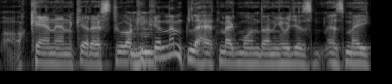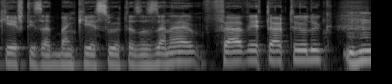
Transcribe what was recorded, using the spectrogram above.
a Canon keresztül, akiket mm-hmm. nem lehet megmondani, hogy ez, ez melyik évtizedben készült ez a zene felvétel tőlük. Mm-hmm.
